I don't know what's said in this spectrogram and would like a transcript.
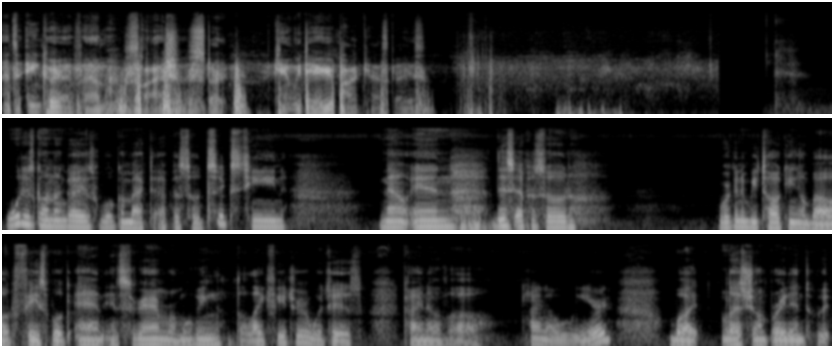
That's Anchor FM slash start. Can't wait to hear your podcast, guys. What is going on, guys? Welcome back to episode 16. Now, in this episode, we're going to be talking about Facebook and Instagram removing the like feature, which is kind of uh kind of weird, but let's jump right into it.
